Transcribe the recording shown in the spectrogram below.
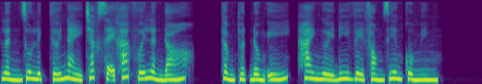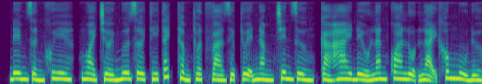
Lần du lịch tới này chắc sẽ khác với lần đó. Thẩm thuật đồng ý, hai người đi về phòng riêng của mình. Đêm dần khuya, ngoài trời mưa rơi tí tách thẩm thuật và Diệp Tuệ nằm trên giường, cả hai đều lăn qua lộn lại không ngủ được.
